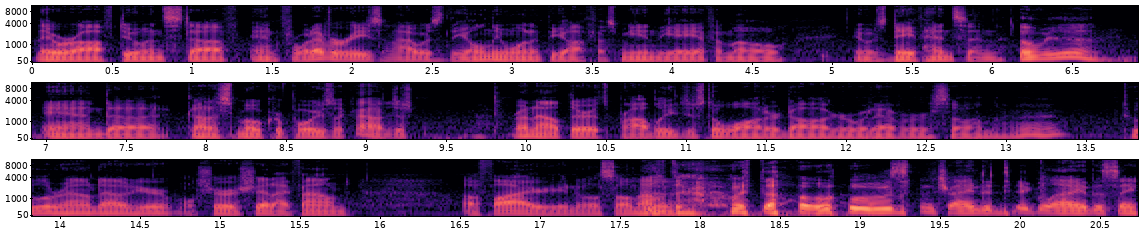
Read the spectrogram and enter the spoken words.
They were off doing stuff, and for whatever reason, I was the only one at the office. Me and the AFMO. It was Dave Henson, Oh yeah. and uh, got a smoke report. He's like, "Oh, just run out there. It's probably just a water dog or whatever." So I'm like, "All right, tool around out here." Well, sure as shit, I found a fire, you know. So I'm out Yeah. there with the hose and trying to dig line at the same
